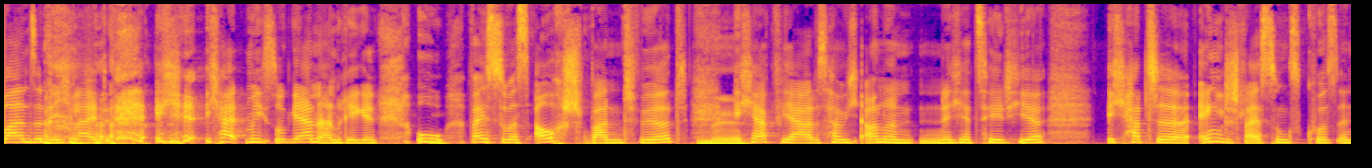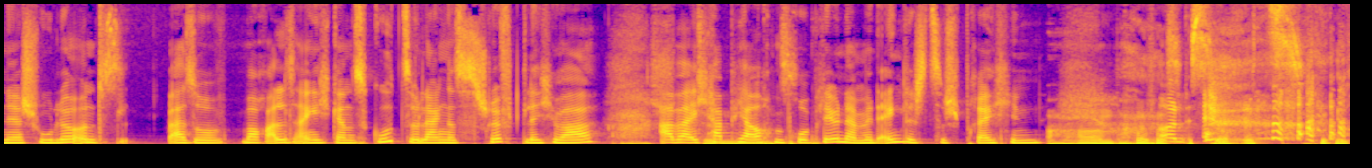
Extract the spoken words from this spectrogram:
wahnsinnig leid. Ich, ich halte mich so gerne an Regeln. Oh, weißt du, was auch spannend wird? Nee. Ich habe ja, das habe ich auch noch nicht erzählt hier, ich hatte Englischleistungskurs in der Schule und also war auch alles eigentlich ganz gut, solange es schriftlich war. Aber ich habe ja auch ein Problem damit, Englisch zu sprechen. das Und- ist so witzig.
